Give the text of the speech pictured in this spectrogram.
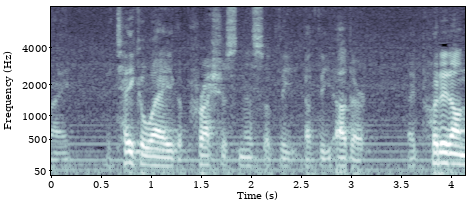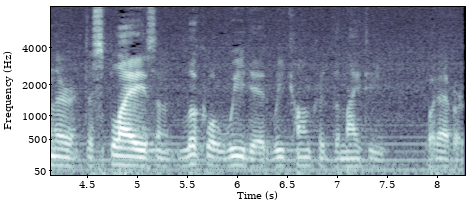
right? They take away the preciousness of the, of the other. They put it on their displays and look what we did. We conquered the mighty whatever.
